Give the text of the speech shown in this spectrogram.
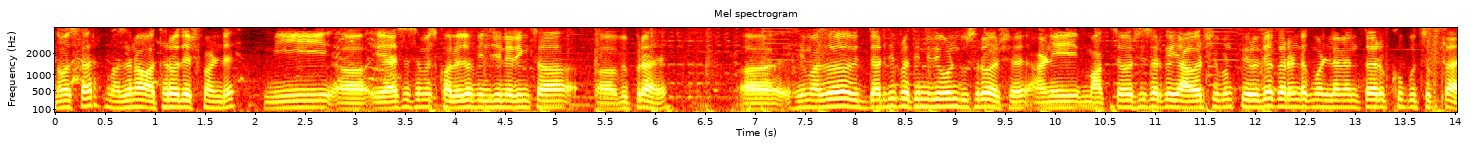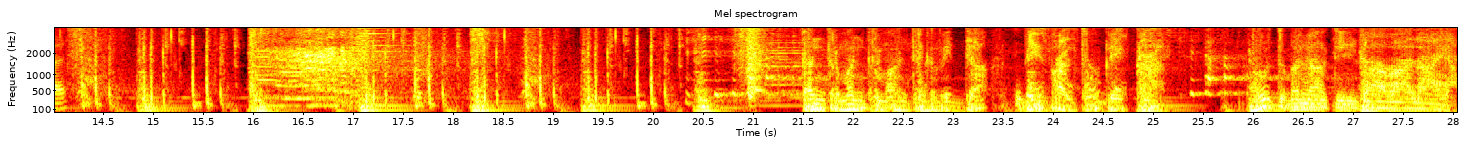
नमस्कार माझं नाव अथर्व देशपांडे. मी A I S S M S college of इंजिनिअरिंगचा विप्र आहे. हे माझं विद्यार्थी प्रतिनिधी म्हणून दुसरं वर्ष आहे आणि मागच्या वर्षीसारखं यावर्षी पण फिरोदिया करंडक म्हटल्यानंतर खूप उत्सुकता आहे. तंत्र मंत्र मांत्रिक विद्या बेफालतू बेकार. भूत बनाती गावाला या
